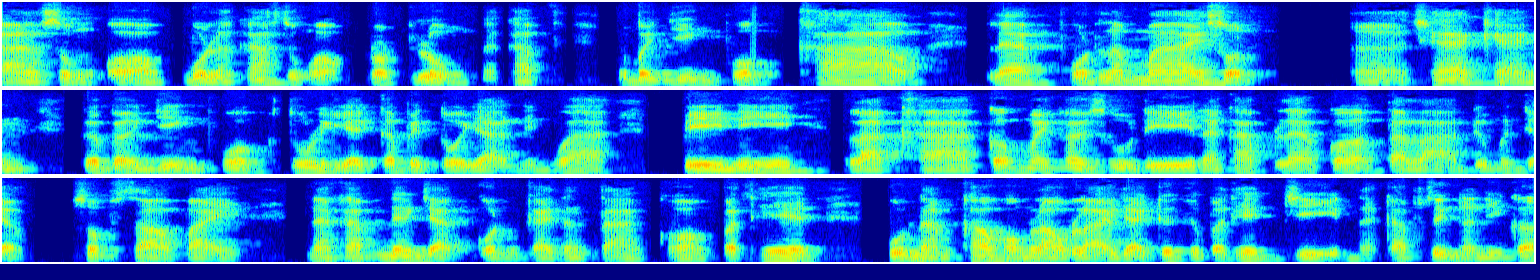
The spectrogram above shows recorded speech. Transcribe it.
การส่งออกมูลค่าส่งออกลดลงนะครับโดยเฉพาะยิ่งพวกข้าวและผลไม้สด แช่แข็งโดยเฉพาะยิ่งพวกทุเรียนก็เป็นตัวอย่างหนึ่งว่า ปีนี้ราคาก็ไม่ค่อยสู้ดีนะครับ แล้วก็ตลาดดูมันจะซบเซาไปนะครับ เนื่องจากกลไกต่างๆของประเทศ ผู้นำเข้าของเรารายใหญ่ก็คือประเทศจีนนะครับ ซึ่งอันนี้ก็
